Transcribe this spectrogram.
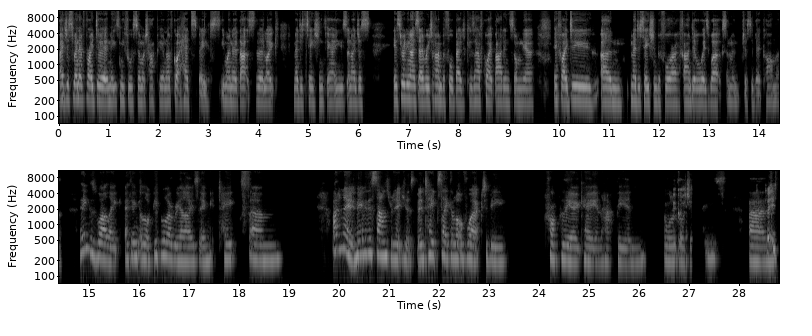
I just, whenever I do it, it makes me feel so much happier. And I've got Headspace. You might know that's the like meditation thing I use. And I just, it's really nice every time before bed because I have quite bad insomnia. If I do um, meditation before, I found it always works and I'm just a bit calmer. I think as well, like, I think a lot of people are realizing it takes, um, I don't know, maybe this sounds ridiculous, but it takes like a lot of work to be properly okay and happy and all of those things. Um, but it's,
